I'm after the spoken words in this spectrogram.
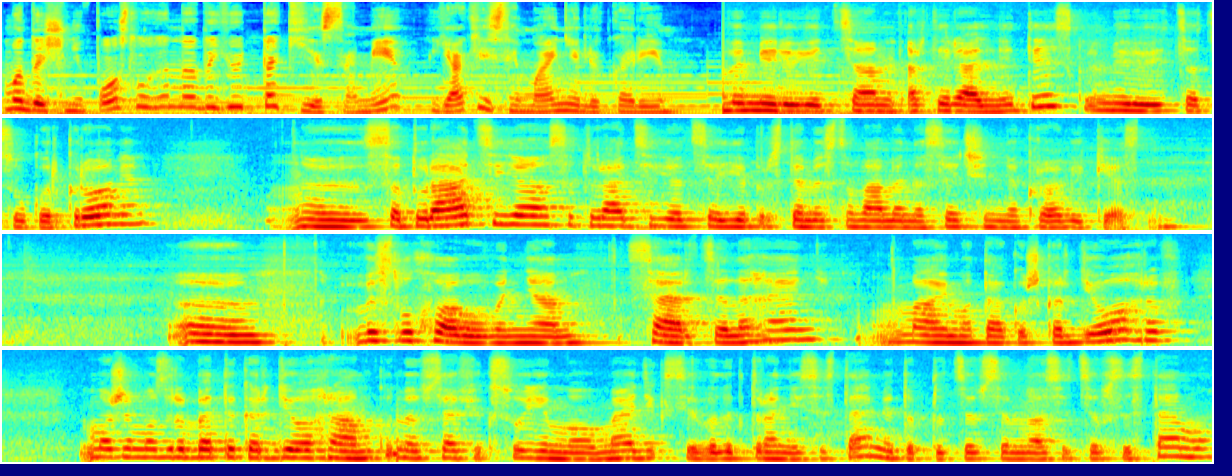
Медичні послуги надають такі самі, як і сімейні лікарі. Вимірюється артеріальний тиск, вимірюється цукор крові, Е, Сатурація. Сатурація це є простими словами насичення крові киснем. Е, Вислуховування серця легень. Маємо також кардіограф. Можемо зробити кардіограмку. Ми все фіксуємо в медіксі в електронній системі, тобто це все вноситься в систему.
